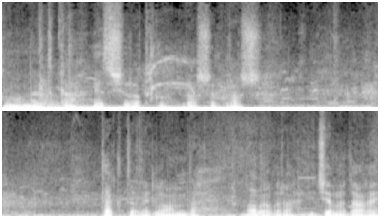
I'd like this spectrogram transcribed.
tu monetka jest w środku. Proszę, proszę. Tak to wygląda. No dobra, idziemy dalej.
